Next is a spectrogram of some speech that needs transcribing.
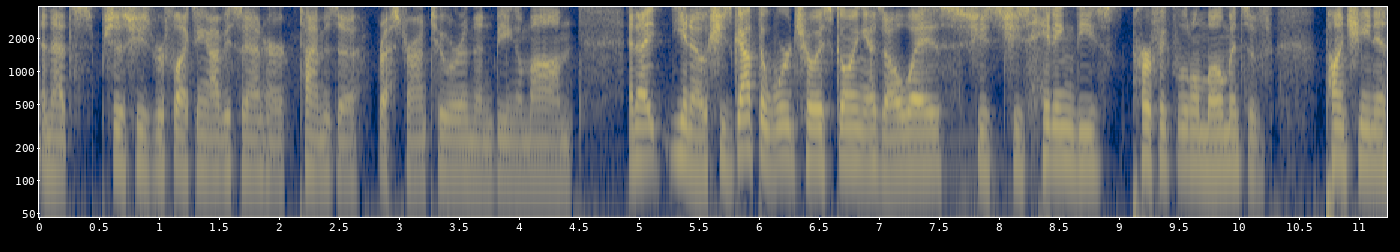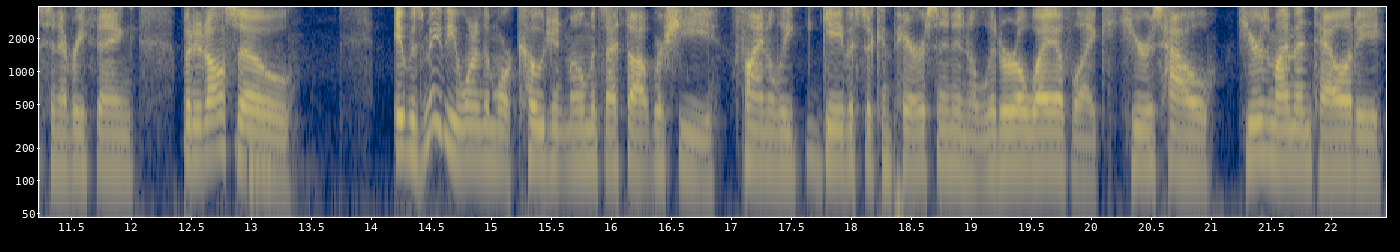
And that's she's reflecting obviously on her time as a restaurateur and then being a mom. And I, you know, she's got the word choice going as always. She's she's hitting these perfect little moments of punchiness and everything, but it also mm-hmm it was maybe one of the more cogent moments I thought where she finally gave us a comparison in a literal way of like, here's how, here's my mentality.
